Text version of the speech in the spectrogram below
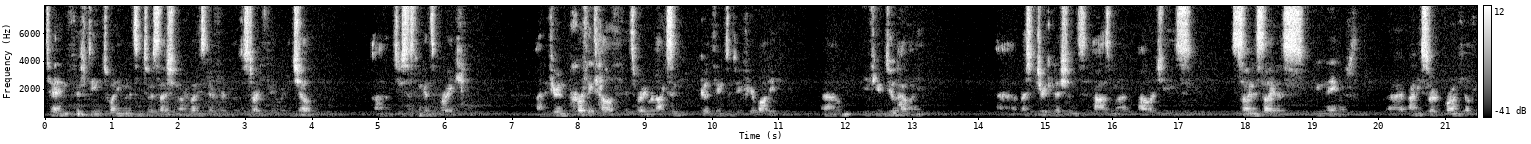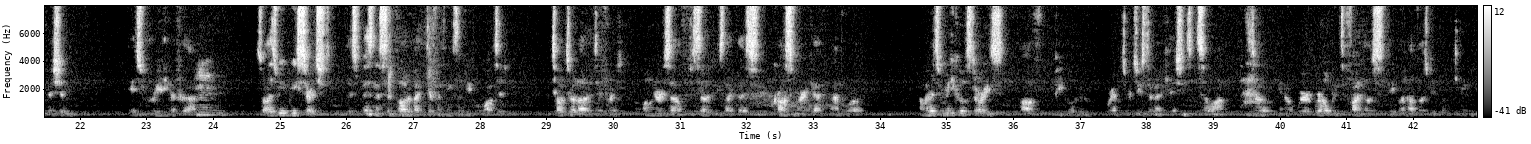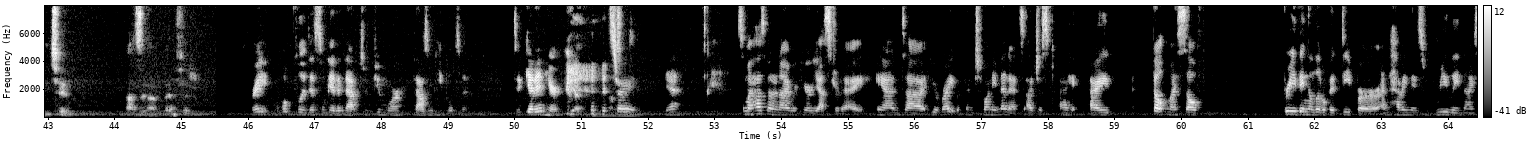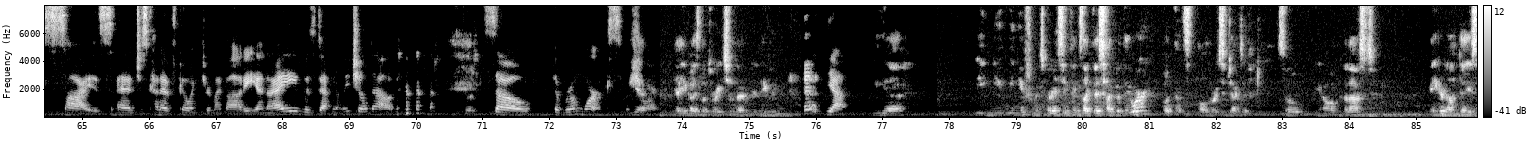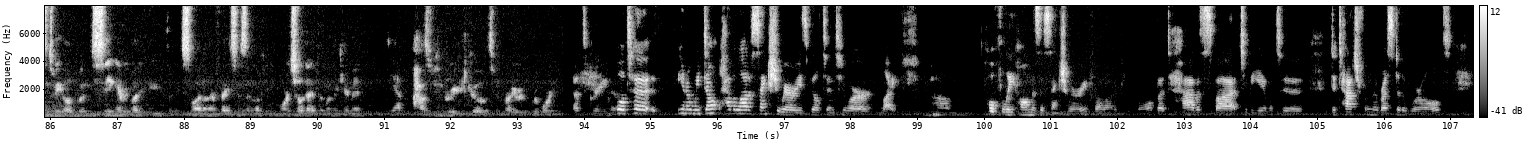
10, 15, 20 minutes into a session, everybody's different. They'll just start to feel really chill. And your system gets a break. And if you're in perfect health, it's very relaxing, good thing to do for your body. Um, if you do have any uh, respiratory conditions, asthma, allergies, sinusitis, you name it, uh, any sort of bronchial condition, it's really good for that. Mm. So as we researched this business and thought about different things that people wanted, we talked to a lot of different owners of facilities like this across America and the world. And we heard some really cool stories of people who were able to reduce their medications and so on. So, you know, we're, we're hoping to find those people and help those people in the community too as an added benefit. Great. Well, hopefully this will get it out to a few more thousand people to to get in here. Yeah, That's Absolutely. right. Yeah. So my husband and I were here yesterday, and uh, you're right. Within 20 minutes, I just I I felt myself breathing a little bit deeper and having these really nice sighs and just kind of going through my body, and I was definitely chilled out. so the room works for Yeah. sure. Yeah, you guys looked very chilled out when you're leaving. Yeah. We, uh, we knew we knew from experiencing things like this how good they were, but that's all very subjective. So you know, over the last eight or nine days since we opened, seeing everybody leave with a big smile on their faces and looking more chilled out than when they came in, Yep. has been really cool. It's been very rewarding. That's great. Well, to you know, we don't have a lot of sanctuaries built into our life. Um, hopefully, home is a sanctuary for a lot of people, but to have a spot to be able to detach from the rest of the world,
